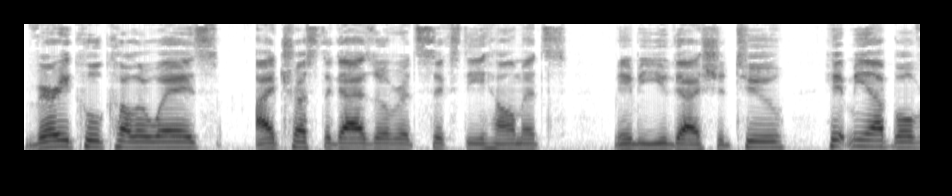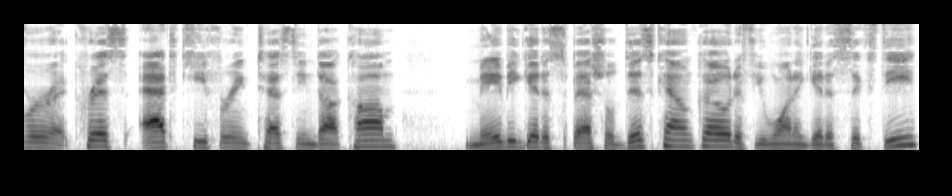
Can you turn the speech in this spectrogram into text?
Very cool colorways. I trust the guys over at 6D Helmets. Maybe you guys should too. Hit me up over at chris at kieferinkTesting.com. Maybe get a special discount code if you want to get a 6D.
